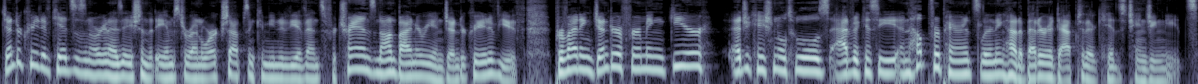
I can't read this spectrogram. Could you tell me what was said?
Gender Creative Kids is an organization that aims to run workshops and community events for trans, non binary, and gender creative youth, providing gender affirming gear, educational tools, advocacy, and help for parents learning how to better adapt to their kids' changing needs.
